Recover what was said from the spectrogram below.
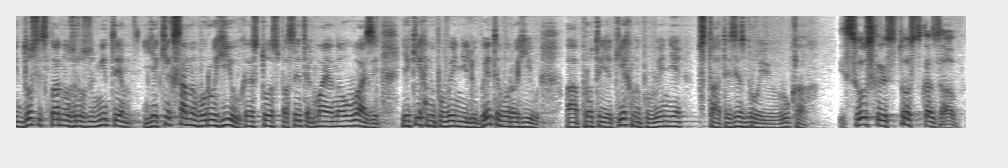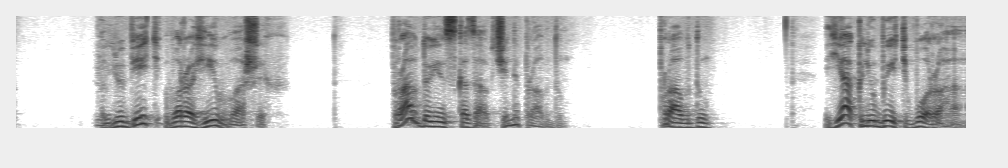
і досить складно зрозуміти, яких саме ворогів Христос Спаситель має на увазі, яких ми повинні любити ворогів, а проти яких ми повинні встати зі зброєю в руках. Ісус Христос сказав: любіть ворогів ваших. Правду Він сказав чи неправду? Правду. Як любить ворога?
